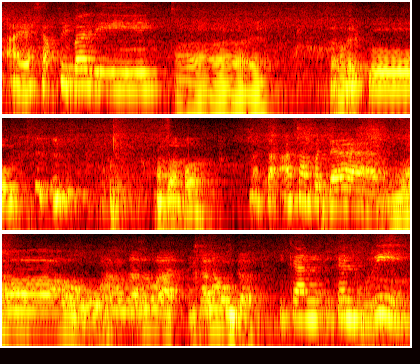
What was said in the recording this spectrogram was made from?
Ayah Sakti balik. Hai. Assalamualaikum. Masak apa? Masak asam pedas. Wow, asam pedas apa? Ikan apa dah? Ikan ikan duri.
